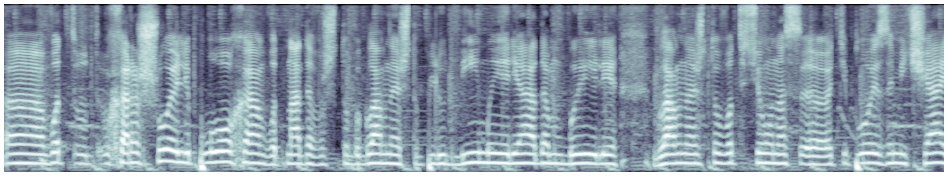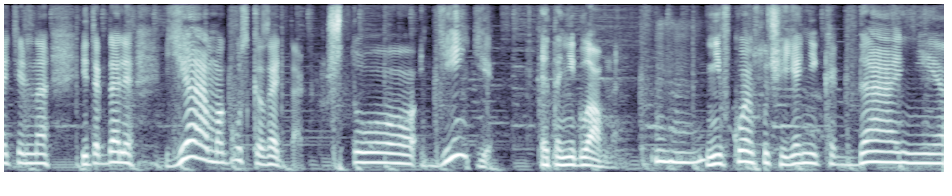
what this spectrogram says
э, вот, вот хорошо или плохо, вот надо, чтобы главное, чтобы любимые рядом были, главное, что вот все у нас э, тепло и замечательно и так далее. Я могу сказать так, что деньги это не главное. Мгм. Ни в коем случае я никогда не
